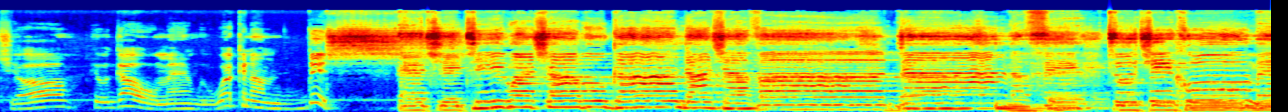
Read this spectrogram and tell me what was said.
right, y'all. Here we go, man. We're working on this. Ekitiibwa cha Buganda kyava dda naffe tukikuumenga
